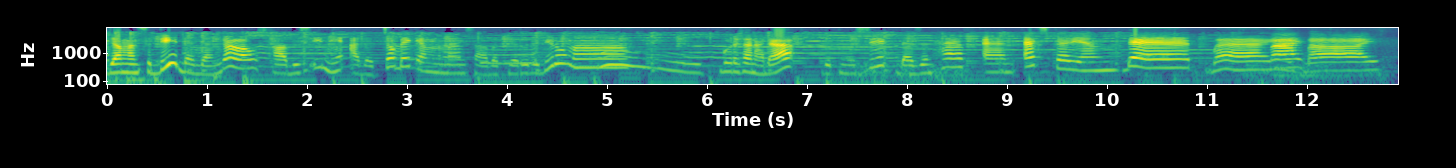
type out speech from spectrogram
Jangan sedih dan jangan galau. Sehabis ini ada cobek yang menemani sahabat Garuda di rumah. Uh, goresan ada. Good music doesn't have an experience date. Bye. Bye bye.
